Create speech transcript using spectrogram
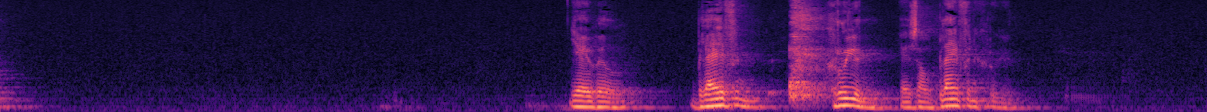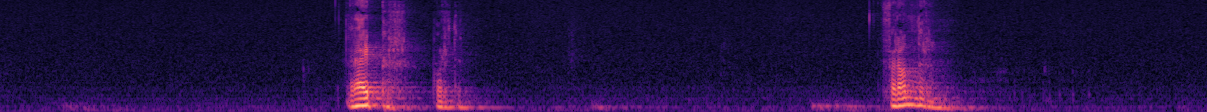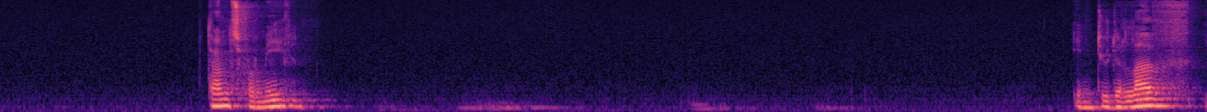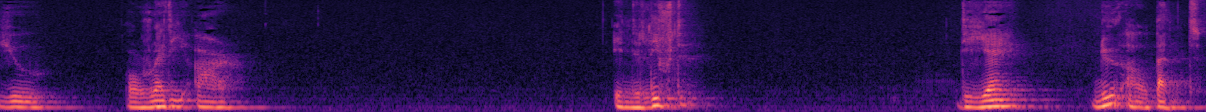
Jij wil blijven groeien. Jij zal blijven groeien. Rijper worden. Veranderen. Transformeren. Into the love you already are. In de liefde die jij nu al bent.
